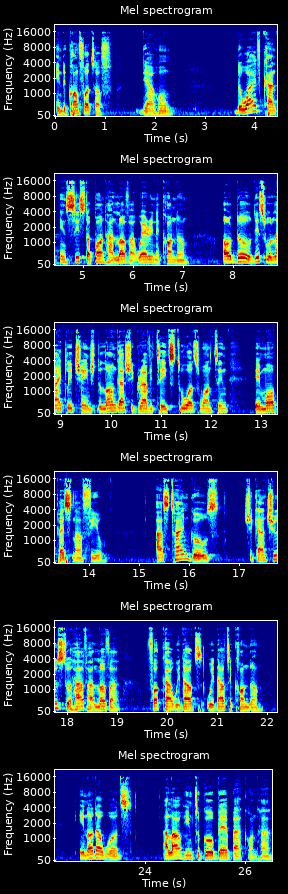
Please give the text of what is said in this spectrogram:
in the comfort of their home. The wife can insist upon her lover wearing a condom although this will likely change the longer she gravitates towards wanting a more personal feel. As time goes, she can choose to have her lover fuck her without, without a condom. In other words, allow him to go bareback on her.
